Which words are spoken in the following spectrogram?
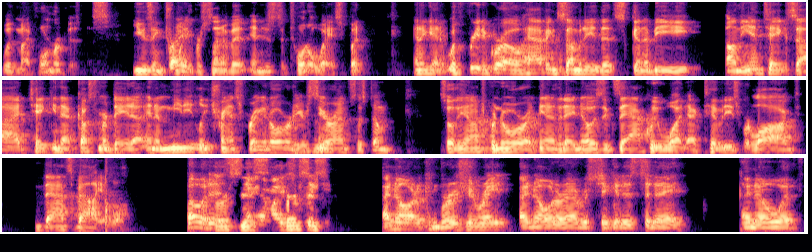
with my former business, using twenty percent of it and just a total waste. But and again, with free to grow, having somebody that's going to be on the intake side, taking that customer data and immediately transferring it over to your CRM mm-hmm. system. So the entrepreneur at the end of the day knows exactly what activities were logged. That's valuable. Oh, it is. Versus, I versus I know our conversion rate. I know what our average ticket is today. I know what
